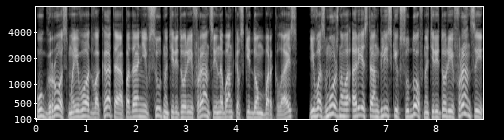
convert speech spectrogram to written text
угроз моего адвоката о подании в суд на территории Франции на банковский дом Барклайс и возможного ареста английских судов на территории Франции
